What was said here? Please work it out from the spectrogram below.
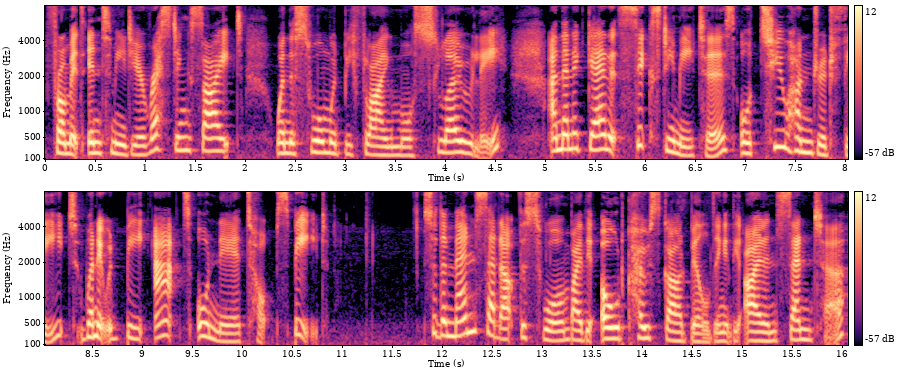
from its intermediate resting site, when the swarm would be flying more slowly, and then again at 60 metres or 200 feet when it would be at or near top speed. So the men set up the swarm by the old Coast Guard building at the island centre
